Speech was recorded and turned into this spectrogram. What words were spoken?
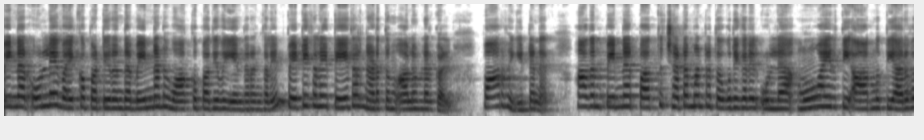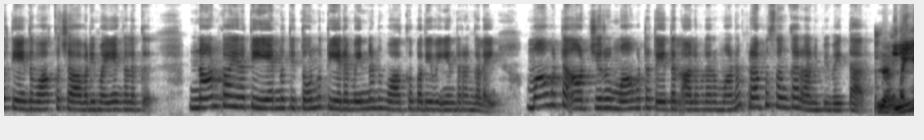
பின்னர் உள்ளே வைக்கப்பட்டிருந்த மின்னணு வாக்குப்பதிவு இயந்திரங்களின் பெட்டிகளை தேர்தல் நடத்தும் அலுவலர்கள் பார்வையிட்டனர். அதன் பின்னர் பத்து சட்டமன்ற தொகுதிகளில் உள்ள மூவாயிரத்தி அறுநூத்தி அறுபத்தி ஐந்து வாக்குச்சாவடி மையங்களுக்கு நான்காயிரத்தி எழுநூத்தி தொண்ணூற்றி ஏழு மின்னணு வாக்குப்பதிவு இயந்திரங்களை மாவட்ட ஆட்சியரும் மாவட்ட தேர்தல் அலுவலருமான பிரபு சங்கர் அனுப்பி வைத்தார். மைய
